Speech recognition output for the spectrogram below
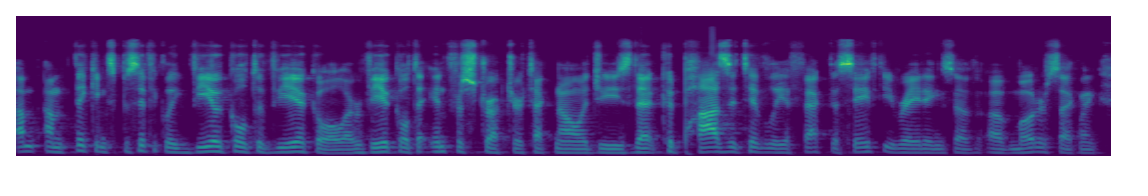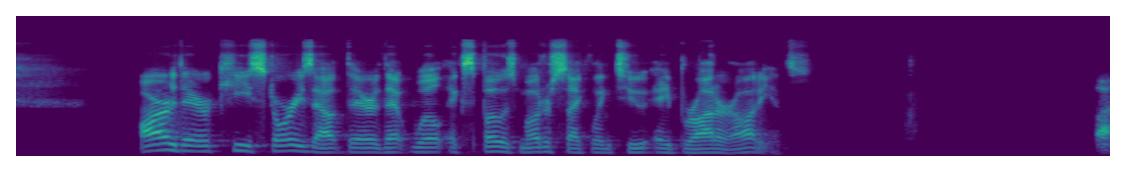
I'm, I'm thinking specifically vehicle to vehicle or vehicle to infrastructure technologies that could positively affect the safety ratings of, of motorcycling. Are there key stories out there that will expose motorcycling to a broader audience? I,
